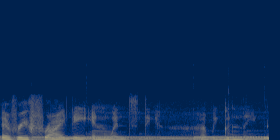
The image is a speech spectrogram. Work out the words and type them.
every Friday and Wednesday. Have a good night.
